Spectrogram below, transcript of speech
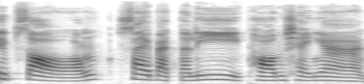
12. ใส่แบตเตอรี่พร้อมใช้งาน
